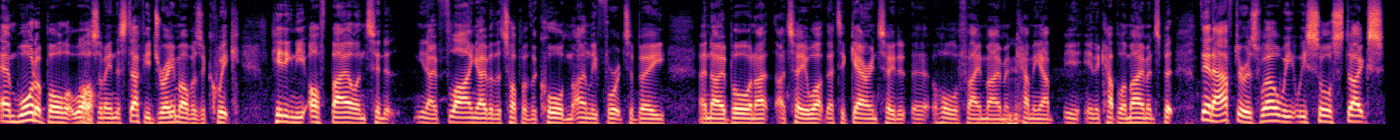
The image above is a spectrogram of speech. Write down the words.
and what a ball it was. Oh. I mean, the stuff you dream of as a quick hitting the off bail and send it, you know, flying over the top of the cordon, only for it to be a no ball. And I, I tell you what, that's a guaranteed uh, Hall of Fame moment coming up in, in a couple of moments. But then after as well, we, we saw Stokes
